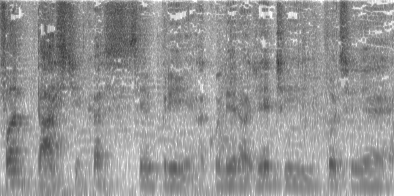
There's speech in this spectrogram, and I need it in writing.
fantásticas, sempre acolheram a gente e, putz, é,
